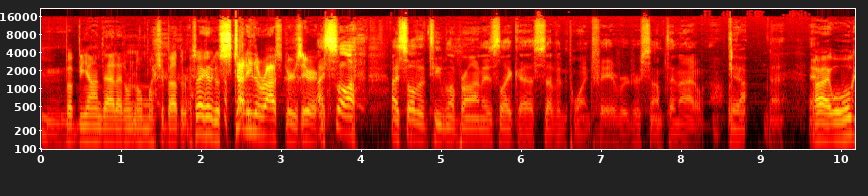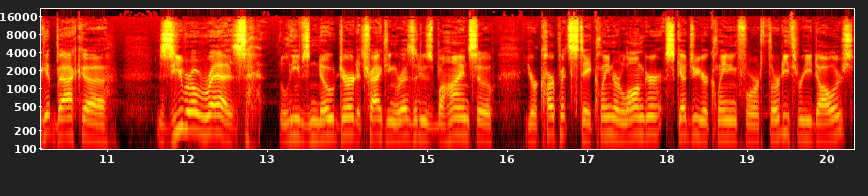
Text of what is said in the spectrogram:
But beyond that, I don't know much about the. So I got to go study the rosters here. I saw, I saw the Team LeBron is like a seven-point favorite or something. I don't know. Yeah. Uh, All right. Well, we'll get back. Uh, Zerorez leaves no dirt, attracting residues behind, so your carpets stay cleaner longer. Schedule your cleaning for thirty-three dollars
